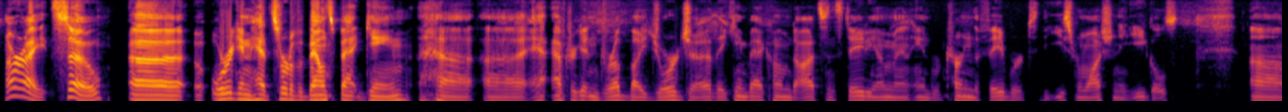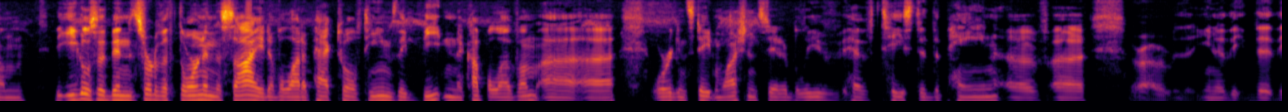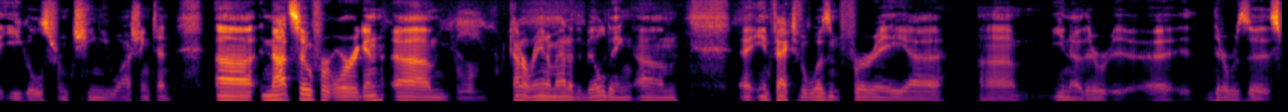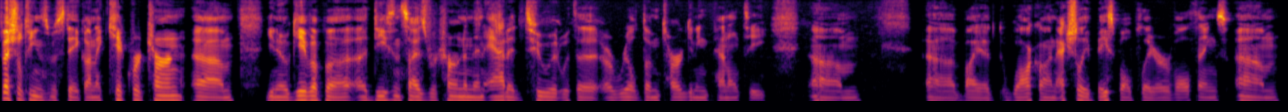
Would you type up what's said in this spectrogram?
All right, so uh, Oregon had sort of a bounce back game uh, uh, after getting drubbed by Georgia. They came back home to Autzen Stadium and, and returned the favor to the Eastern Washington Eagles. Um, the Eagles have been sort of a thorn in the side of a lot of Pac-12 teams. They've beaten a couple of them. Uh, uh, Oregon State and Washington State, I believe, have tasted the pain of uh, uh you know the, the, the Eagles from Cheney, Washington. Uh, not so for Oregon. Um, kind of ran them out of the building. Um, uh, in fact, if it wasn't for a um, you know there uh, there was a special teams mistake on a kick return. Um, you know, gave up a, a, decent sized return and then added to it with a, a real dumb targeting penalty um, uh, by a walk on, actually a baseball player of all things. Um,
